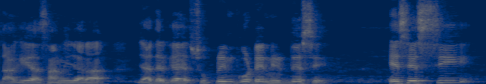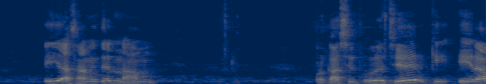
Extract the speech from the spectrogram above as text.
দাগি আসামি যারা যাদেরকে সুপ্রিম কোর্টের নির্দেশে এসএসসি এই আসামিদের নাম প্রকাশিত করেছে কি এরা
